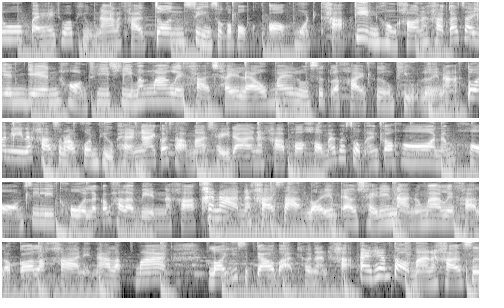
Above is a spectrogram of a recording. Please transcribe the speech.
ลูบไปให้ทั่วผิวหน้านะคะ จนสิ่งสกปรกออกหมดค่ะ กลิ่นของเขานะคะ ก็จะเย็นๆ หอมทีทีมากๆเลยค่ะ ใช้แล้วไม่รู้สึกระคายเคืองผิวเลยนะ ตัวนี้นะคะสำหรับคนผิวแพ้ง่ายก็สามารถใช้ได้นะคะ เพราะเขาไม่ผสมแอลกอฮอล์น้ำหอมซิลิโคนแล้วก็พาราเบนนะคะ ขนาดนะคะ 300 ml ใช้ได้นานมากๆเลยค่ะ แล้วก็ราคาเนี่ยน่ารักมาก 129 บาทเท่านั้นค่ะไอเทมต่อมานะคะซึ่ง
